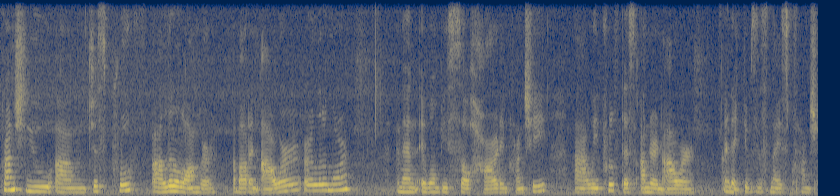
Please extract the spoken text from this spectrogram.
crunch, you um, just proof a little longer, about an hour or a little more, and then it won't be so hard and crunchy. Uh, we proof this under an hour, and it gives this nice crunch.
